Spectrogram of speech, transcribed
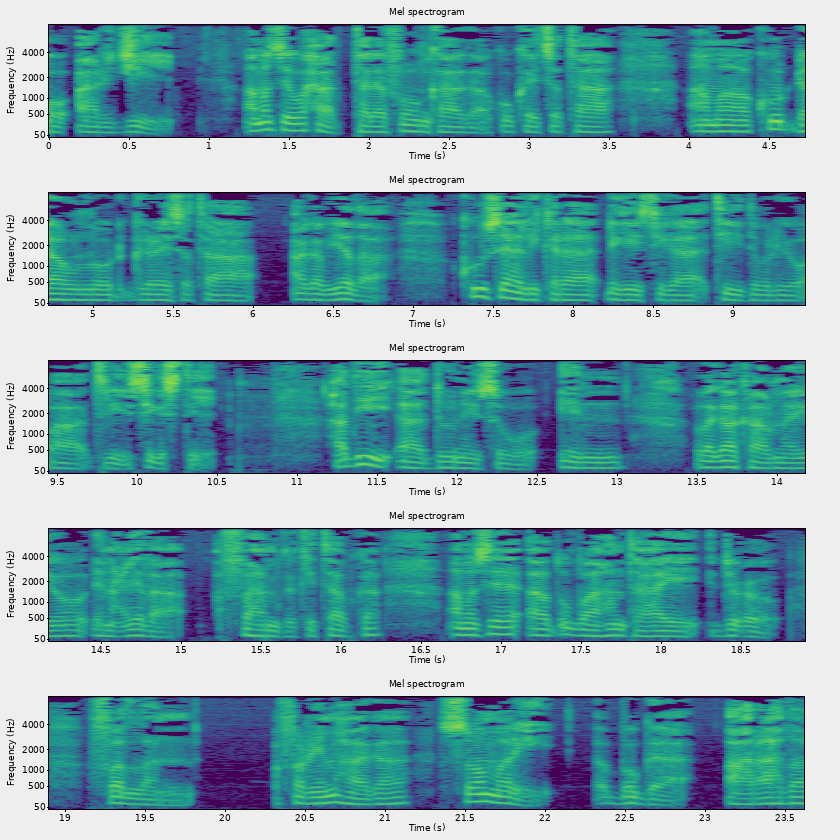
o r g. Amase waxaad teleefoonkaaga ku kaydsataa ama ku download garaysataa agabyada ku sahli karaa dhegeysiga t w r haddii aad doonayso in laga kaalmeeyo dhinacyada fahamka kitaabka amase aad u baahan tahay duco fadlan fariimahaaga soo mari bogga aaraahda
